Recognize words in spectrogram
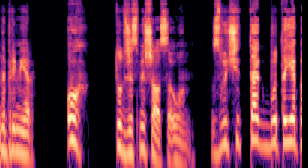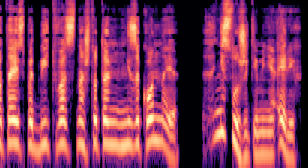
Например, «Ох!» — тут же смешался он. «Звучит так, будто я пытаюсь подбить вас на что-то незаконное. Не слушайте меня, Эрих.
